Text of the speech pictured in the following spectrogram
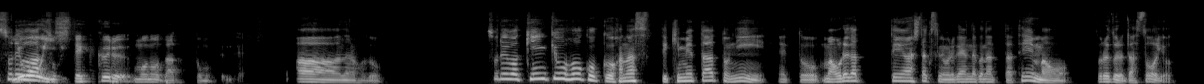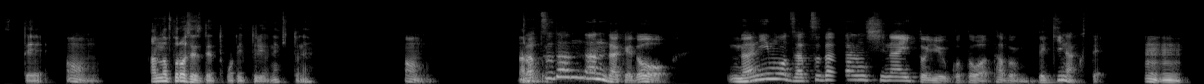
それは用、意してくるものだと思ってるんだよ。ああ、なるほど。それは近況報告を話すって決めた後に、えっと、まあ、俺が提案したくせに俺がやんなくなったテーマをそれぞれ出そうよっつって、うん。あのプロセスでってこと言ってるよね、きっとね。うん。雑談なんだけど、何も雑談しないということは多分できなくて。うんうん。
